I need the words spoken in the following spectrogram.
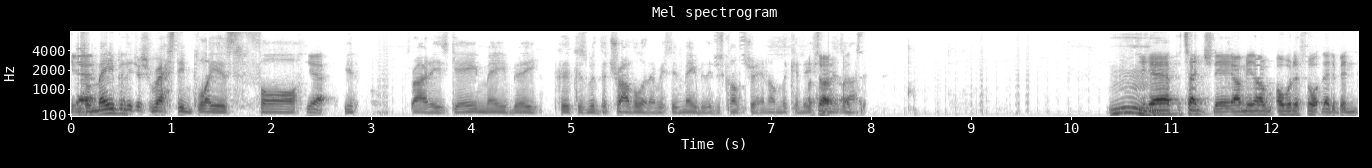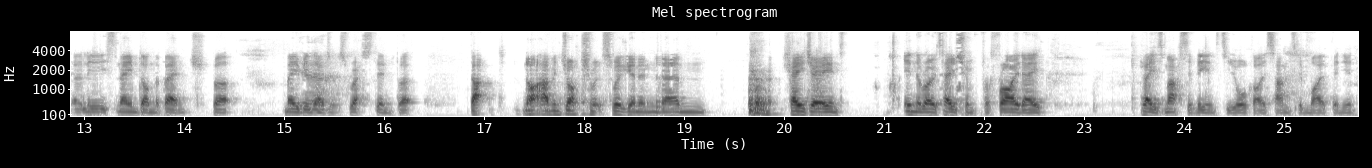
Yeah, So maybe they're just resting players for yeah. Friday's game, maybe because with the travel and everything, maybe they're just concentrating on the conditions. don't, I aren't d- Mm. yeah, potentially. I mean, I, I would have thought they'd have been at least named on the bench, but maybe Yeah. they're just resting. But that not having Josh McSwiggan and um, KJ in, in the rotation for Friday plays massively into your guys' hands, in my opinion.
